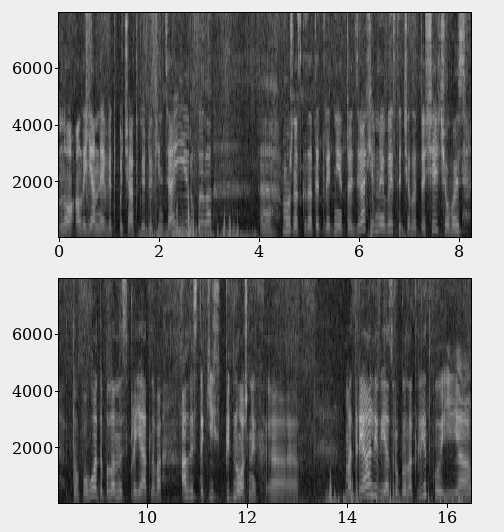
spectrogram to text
ну, але я не від початку і до кінця її робила. Е, можна сказати, три дні то дзвяхів не вистачило, то ще чогось, то погода була несприятлива. Але з таких підножних е, матеріалів я зробила клітку, і я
